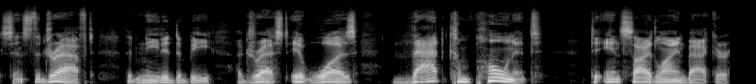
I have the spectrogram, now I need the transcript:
since the draft that needed to be addressed? It was that component to inside linebacker.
